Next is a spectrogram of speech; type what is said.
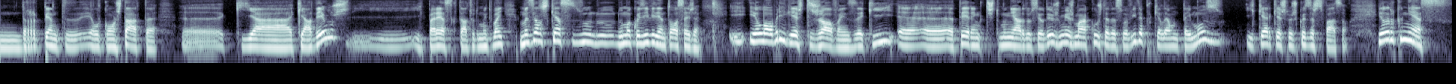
hum, de repente ele constata uh, que, há, que há Deus e, e parece que está tudo muito bem, mas ele esquece do- de uma coisa evidente, ou seja, ele obriga estes jovens aqui a, a- a terem que testemunhar do seu Deus, mesmo à custa da sua vida, porque ele é um teimoso e quer que as suas coisas se façam. Ele reconhece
